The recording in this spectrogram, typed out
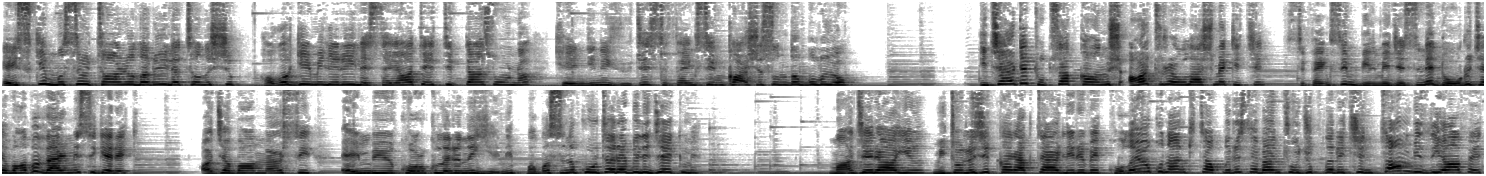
Eski Mısır tanrılarıyla tanışıp hava gemileriyle seyahat ettikten sonra kendini Yüce Sphinx'in karşısında buluyor. İçeride tutsak kalmış Arthur'a ulaşmak için Sphinx'in bilmecesine doğru cevabı vermesi gerek. Acaba Mercy en büyük korkularını yenip babasını kurtarabilecek mi? Macerayı, mitolojik karakterleri ve kolay okunan kitapları seven çocuklar için tam bir ziyafet.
